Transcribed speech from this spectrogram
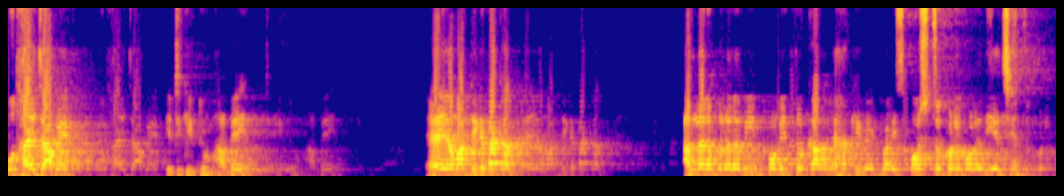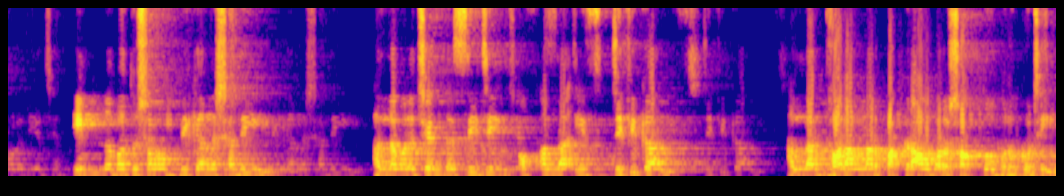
কোথায় যাবেন? এটা কি একটু ভাবে আমার দিকে তাকান। আল্লাহ রাব্বুল আলামিন পবিত্র কালামে হাকিম একবার স্পষ্ট করে বলে দিয়েছেন আল্লাহ বলেছেন আল্লাহর ধর, আল্লাহর বড় শক্ত বড় কঠিন।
